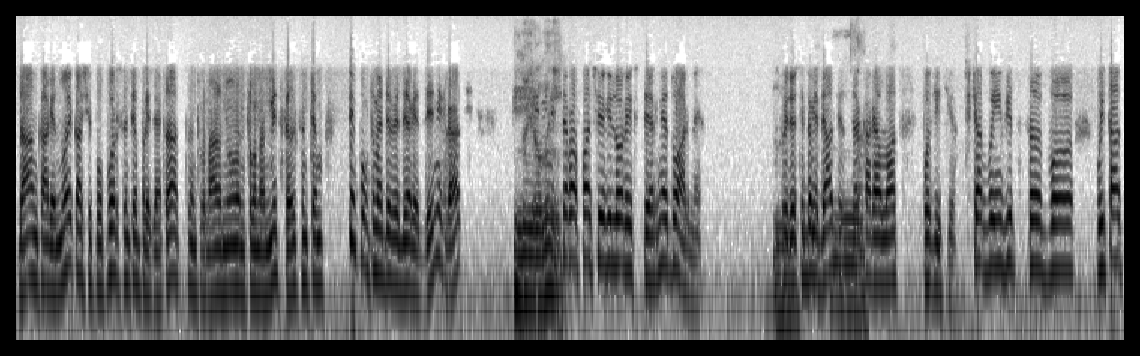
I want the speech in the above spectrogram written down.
da, în care noi, ca și popor, suntem prezentați într-un, într-un anumit fel, suntem, din punctul meu de vedere, denigrați noi românii. Ministerul Afacerilor Externe doarme spre deosebire de alte da. care au luat poziție. Și chiar vă invit să vă uitați,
